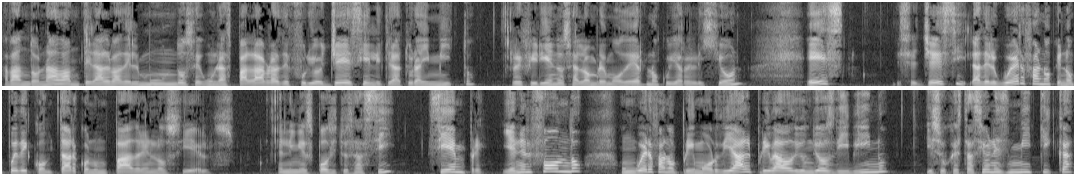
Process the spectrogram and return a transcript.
abandonado ante el alba del mundo, según las palabras de Furio Jesse en Literatura y Mito, refiriéndose al hombre moderno cuya religión es dice Jesse, la del huérfano que no puede contar con un padre en los cielos. El niño expósito es así, siempre, y en el fondo, un huérfano primordial privado de un Dios divino, y su gestación es mítica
